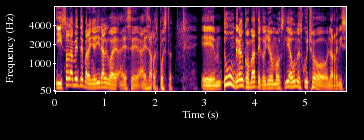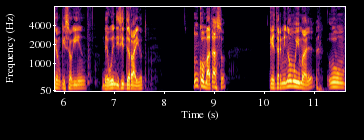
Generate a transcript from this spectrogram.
Y solamente para añadir algo a, esa respuesta. Em, tuvo un gran combate con John Moxley. Aún no escucho la revisión que hizo Gin de Windy City Riot. Un combatazo que terminó muy mal. Hubo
